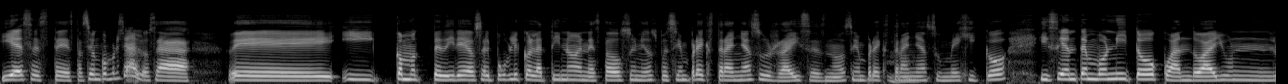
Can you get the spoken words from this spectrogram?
y es este estación comercial, o sea, eh, y como te diré, o sea, el público latino en Estados Unidos pues siempre extraña sus raíces, ¿no? Siempre extraña su México y sienten bonito cuando hay un,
